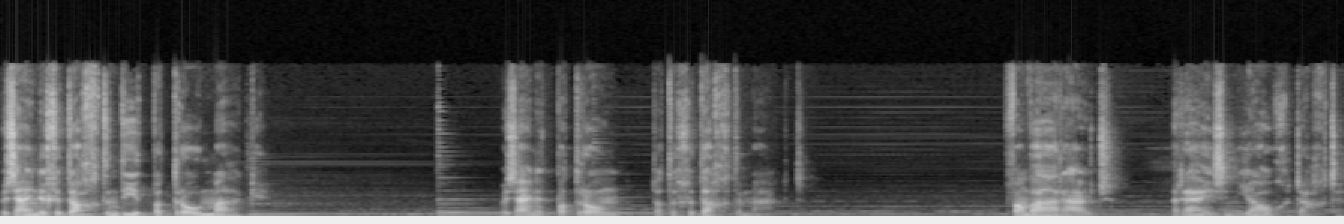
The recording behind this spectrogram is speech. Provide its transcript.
We zijn de gedachten die het patroon maken. We zijn het patroon dat de gedachte maakt. Van waaruit reizen jouw gedachten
